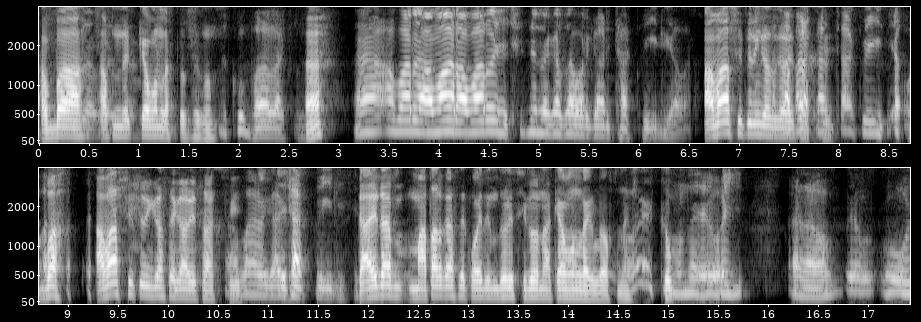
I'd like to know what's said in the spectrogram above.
আব্বা আপনার কেমন লাগতেছে এখন? খুব ভালো লাগছে। হ্যাঁ হ্যাঁ? আবার আমার আবার ওই সিজনের কাছে আবার গাড়ি থাকবেই নি আবার। আবার শীতের কাছে গাড়ি থাকবে। বাহ আবার শীতের কাছে গাড়ি থাকবে। আবার গাড়ি থাকবেই নি গাড়িটা মাথার কাছে কয়দিন ধরে ছিল না কেমন লাগল আপনার? হয় ওই ওই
